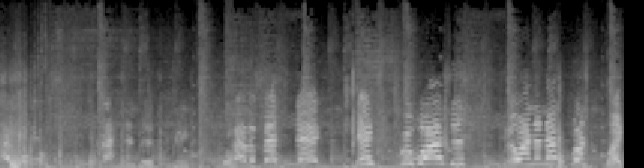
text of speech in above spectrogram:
I almost smashed into the tree. So have a best day. Thanks for watching. See you on the next one. Like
